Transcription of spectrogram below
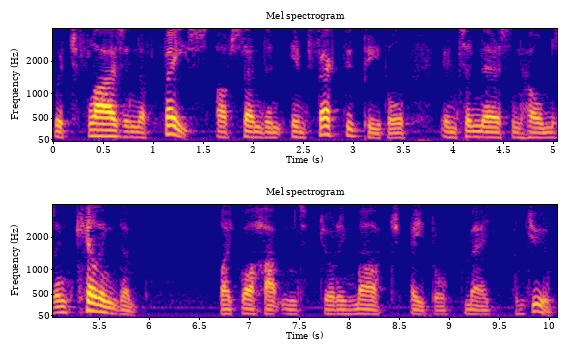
which flies in the face of sending infected people into nursing homes and killing them, like what happened during March, April, May and June.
